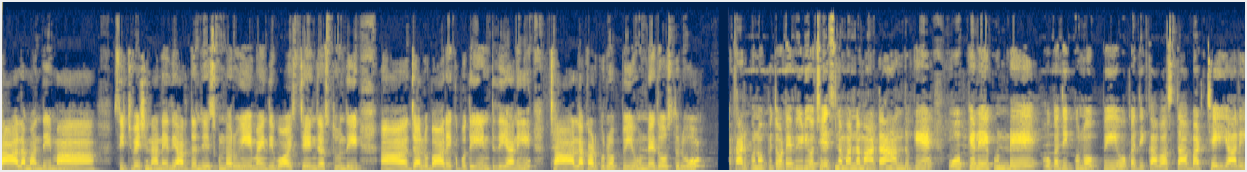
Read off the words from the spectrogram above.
చాలా మంది మా సిచ్యువేషన్ అనేది అర్థం చేసుకున్నారు. ఏమైంది? వాయిస్ చేంజ్ వస్తుంది. ఆ, జలుబా లేకపోతే ఏంటిది అని చాలా కడుపు నొప్పి ఉండే దోస్తులు. కడుపు నొప్పితోటే వీడియో చేసినామన్నమాట. అందుకే ఓపిక లేకుండే. ఒక దిక్కు నొప్పి ఒక దిక్కు అవస్థ బట్ చెయ్యాలి.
